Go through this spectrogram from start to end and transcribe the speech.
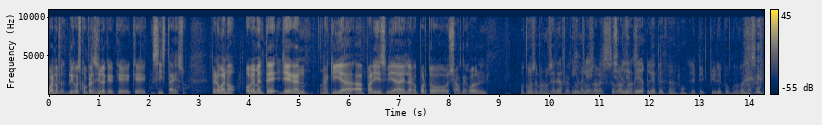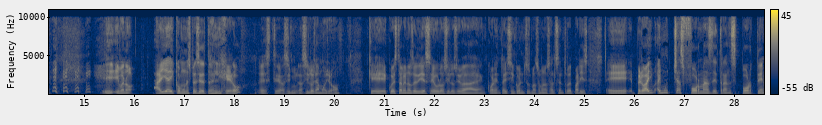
bueno, digo, es comprensible que, que- que exista eso. Pero bueno, obviamente llegan aquí a, a París vía el aeropuerto Charles de Gaulle. ¿O cómo No, se pronunciaría, Fer? ¿Tú, tú sabes hablar le francés? le pire. Le pupú, bueno, no sé qué. y, y bueno, ahí hay como una especie de tren ligero, este, así, así lo llamo yo, que cuesta menos de 10 euros y los lleva en 45 minutos más o menos al centro de París. Eh, pero hay, hay muchas formas de transporte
